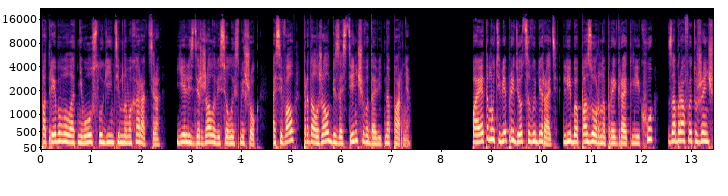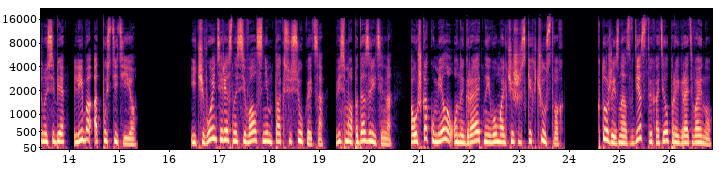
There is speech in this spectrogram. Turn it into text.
потребовала от него услуги интимного характера. Еле сдержала веселый смешок, а Севал продолжал безостенчиво давить на парня. Поэтому тебе придется выбирать, либо позорно проиграть Ликху, забрав эту женщину себе, либо отпустить ее. И чего, интересно, Севал с ним так сюсюкается? Весьма подозрительно. А уж как умело он играет на его мальчишеских чувствах. Кто же из нас в детстве хотел проиграть войну?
